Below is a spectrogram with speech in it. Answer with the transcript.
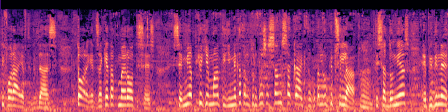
τη φοράει αυτή την τάση. Τώρα για τη ζακέτα που με ρώτησες. Σε μια πιο γεμάτη γυναίκα θα λειτουργούσε σαν σακάκι, θα έρχονταν λίγο πιο ψηλά. Της Αντωνίας, επειδή είναι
